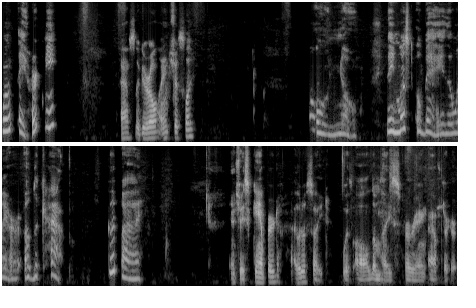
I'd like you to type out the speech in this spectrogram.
Won't they hurt me? asked the girl anxiously. Oh no, they must obey the wearer of the cap. Goodbye. And she scampered out of sight with all the mice hurrying after her.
